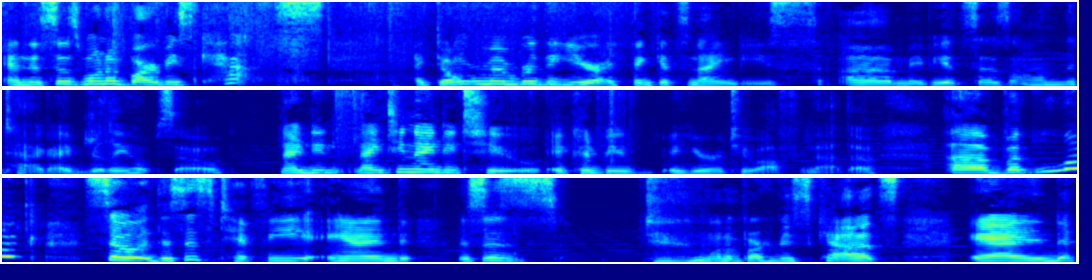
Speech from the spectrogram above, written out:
and this is one of Barbie's cats. I don't remember the year. I think it's 90s. Uh, maybe it says on the tag. I really hope so. 90, 1992. It could be a year or two off from that, though. Uh, but look! So this is Tiffy, and this is one of Barbie's cats. And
